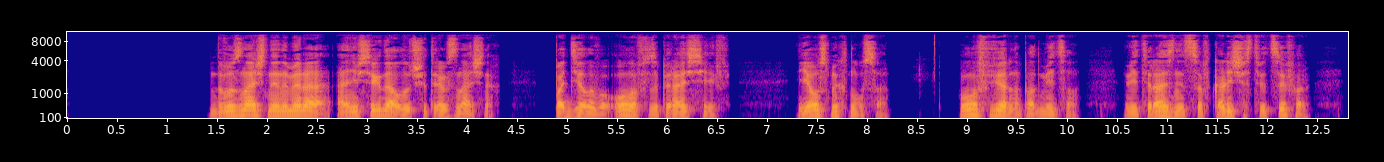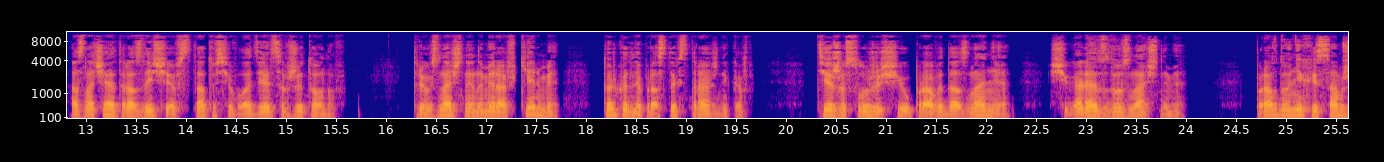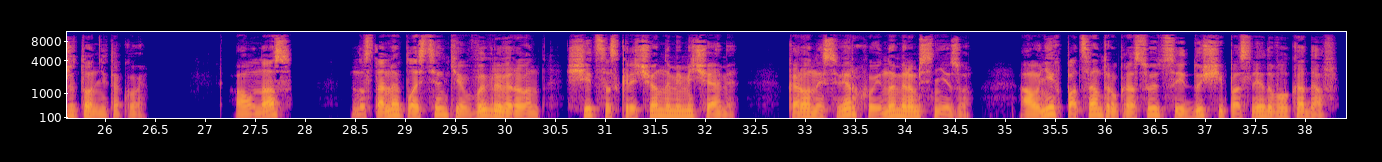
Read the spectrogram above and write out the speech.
«Двузначные номера, они всегда лучше трехзначных», — поддел его Олаф, запирая сейф. Я усмехнулся. Олаф верно подметил, ведь разница в количестве цифр означает различие в статусе владельцев жетонов. Трехзначные номера в Кельме только для простых стражников. Те же служащие управы дознания щеголяют с двузначными. Правда, у них и сам жетон не такой. А у нас на стальной пластинке выгравирован щит со скрещенными мечами, короной сверху и номером снизу, а у них по центру красуется идущий по следу волкодав.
